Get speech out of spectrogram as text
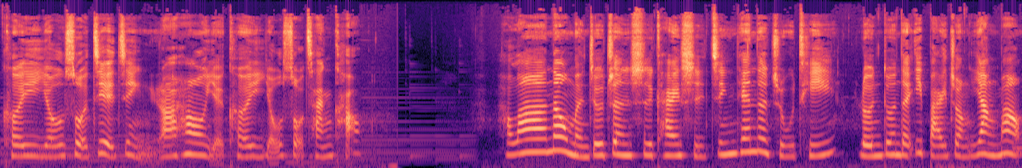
可以有所借鉴，然后也可以有所参考。好啦，那我们就正式开始今天的主题：伦敦的一百种样貌。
